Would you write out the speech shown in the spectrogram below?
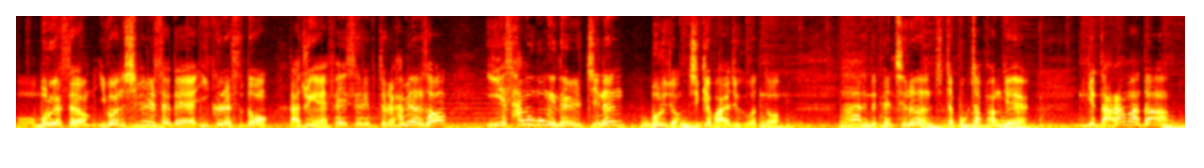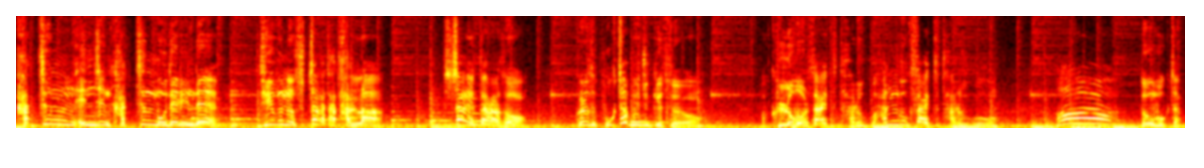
어, 모르겠어요. 이번 11세대 E 클래스도 나중에 페이스리프트를 하면서 이 350이 될지는 모르죠. 지켜봐야죠 그것도. 아 근데 벤츠는 진짜 복잡한 게 이게 나라마다 같은 엔진 같은 모델인데 뒤에 붙는 숫자가 다 달라. 시장에 따라서. 그래서 복잡해 죽겠어요. 막 글로벌 사이트 다르고 한국 사이트 다르고. 아 너무 복잡해.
